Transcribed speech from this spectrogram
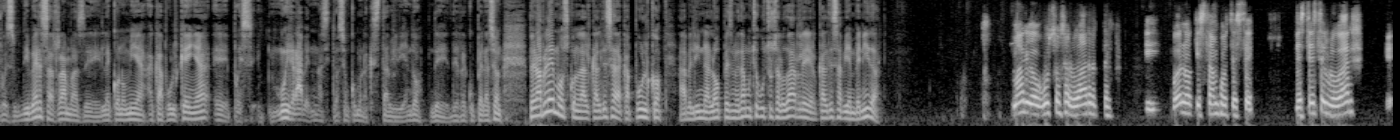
pues diversas ramas de la economía acapulqueña, eh, pues muy grave en una situación como la que se está viviendo de, recuperación. Pero hablemos con la alcaldesa de Acapulco, Abelina López. Me da mucho gusto saludarle, alcaldesa, bienvenida. Mario, gusto saludarte. Y bueno, aquí estamos desde, desde este lugar, que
